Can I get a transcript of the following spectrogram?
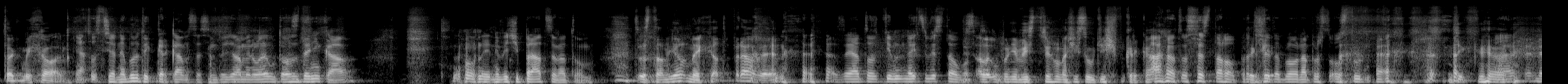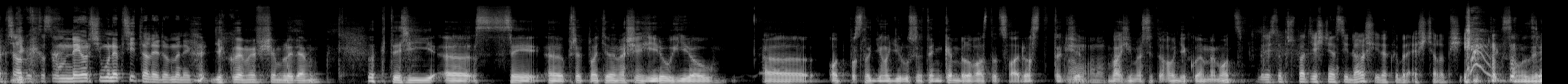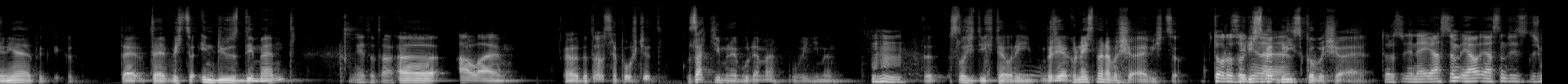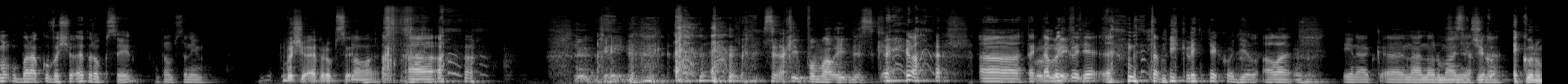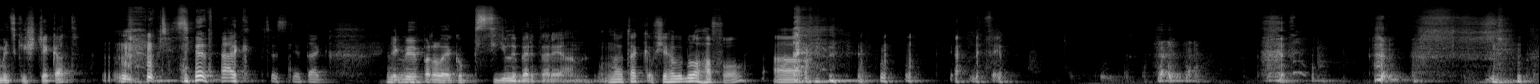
Tak Michale, Já to stříhat nebudu, ty krkance, jsem to dělal minule u toho Zdeňka. Nej- největší práce na tom. to jsi tam měl nechat právě. Já to tím nechci vystavovat. Ale úplně vystřihl naši soutěž v krkách. Ano, to se stalo, protože to bylo naprosto ostudné. A Nepřál bych to svému nejhoršímu nepříteli, Dominiku. Děkujeme všem lidem, kteří uh, si uh, předplatili naše Hero Hero uh, od posledního dílu se Teňkem. Bylo vás docela dost, takže Ano, ano. vážíme si toho, děkujeme moc. Když to připlatí ještě něco další, tak to bude ještě lepší. Tak samozřejmě, tak jako, to, je, to je, víš co, induced demand, Je to tak. uh, ale uh, do toho se pouštět zatím nebudeme, uvidíme. Mm-hmm. To složitých teorií, protože jako nejsme na VŠE, víš co. To rozhodně když jsme ne. blízko VŠE. To rozhodně ne. Já jsem, já, já jsem teď, že mám u baráku VŠE pro psy. Tam psaný, VŠE pro psy. no. A, Okay. Jsem nějaký pomalej dneska. a, tak Byl tam bych, klidně, tam bych klidně chodil, ale jinak eh, na normálně jako ne. ekonomicky štěkat? přesně tak, přesně tak. Jak by vypadalo jako psí libertarián? No tak všeho by bylo hafo a já nevím.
